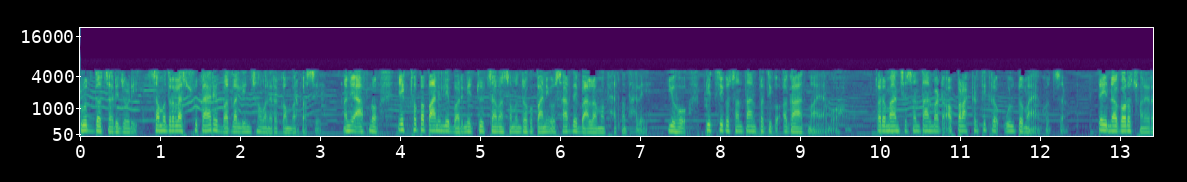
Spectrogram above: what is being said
क्रुद्ध चरीजोडी समुद्रलाई सुकाएरै बदला लिन्छौँ भनेर कम्बर कसे। अनि आफ्नो एक थोपा पानीले भरिने चुच्चामा समुद्रको पानी ओसार्दै बालामा फ्याँक्न थाले। यो हो पितृको सन्तानप्रतिको अगाध माया मोह। तर मान्छे सन्तानबाट अप्राकृतिक र उल्टो माया खोज्छ। त्यही नगरोस् भनेर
